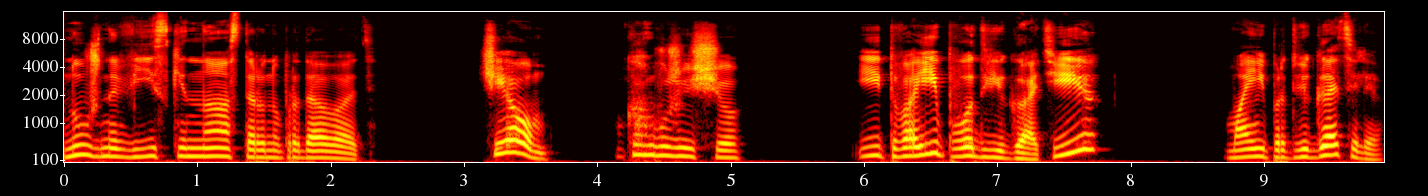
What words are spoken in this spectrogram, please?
Нужно виски на сторону продавать. Чем? Кому же еще? И твои подвигатели? Мои продвигатели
